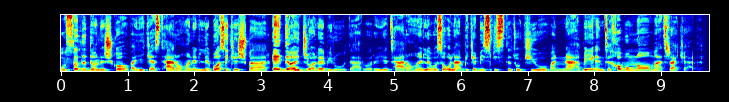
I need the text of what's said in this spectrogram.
استاد دانشگاه و یکی از طراحان لباس کشور ادعای جالبی رو درباره طراحان لباس المپیک 2020 توکیو و نحوه انتخاب اونا مطرح کرده.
